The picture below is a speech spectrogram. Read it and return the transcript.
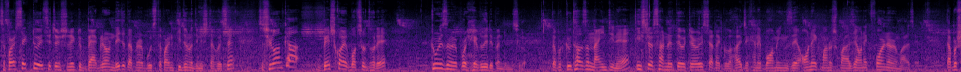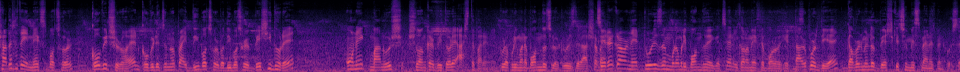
সো ফার্স্ট একটু এই সিচুয়েশনে একটু ব্যাকগ্রাউন্ড দিই যাতে আপনারা বুঝতে পারেন কী জন্য জিনিসটা হয়েছে। তো শ্রীলঙ্কা বেশ কয়েক বছর ধরে ট্যুরিজমের উপর হেভিলি ডিপেন্ডেন্ট ছিল। তারপর টু থাউজেন্ড নাইনটিনে ইস্টার সানডেতে ওই টেরোরিস্ট অ্যাটাকগুলো হয়, যেখানে বমিংসে অনেক মানুষ মারা যায়, অনেক ফরেনারও মারা যায়। তারপর সাথে সাথে এই নেক্সট বছর কোভিড শুরু হয় অ্যান্ড কোভিডের জন্য প্রায় দুই বছর বা দুই বছরের বেশি ধরে অনেক মানুষ শ্রীলঙ্কার ভিতরে আসতে পারেনি। পুরোপুরি মানে বন্ধ ছিল ট্যুরিস্টদের আসা সেটার কারণে ট্যুরিজম মোটামুটি বন্ধ হয়ে গেছে ইকোনমি একটা বড় হিট তার উপর দিয়ে গভর্নমেন্টও বেশ কিছু মিসম্যানেজমেন্ট করছে।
